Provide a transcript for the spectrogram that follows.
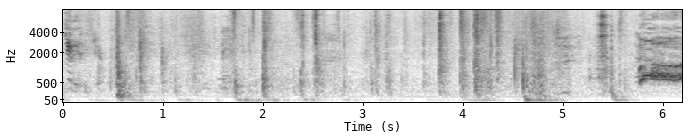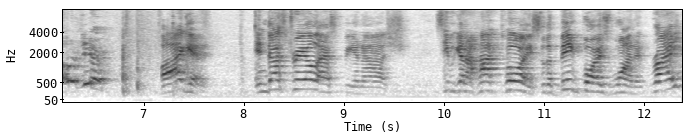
Get in here. Oh, dear. I get it. Industrial espionage. See, we got a hot toy, so the big boys want it, right?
